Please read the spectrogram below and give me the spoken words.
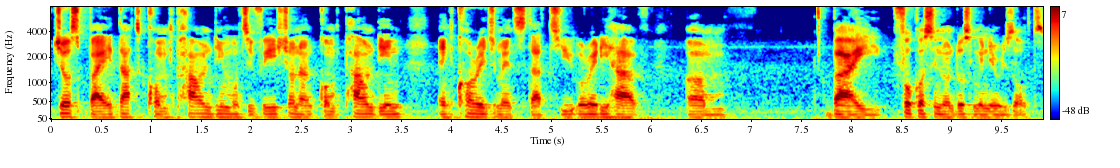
just by that compounding motivation and compounding encouragements that you already have um, by focusing on those many results.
